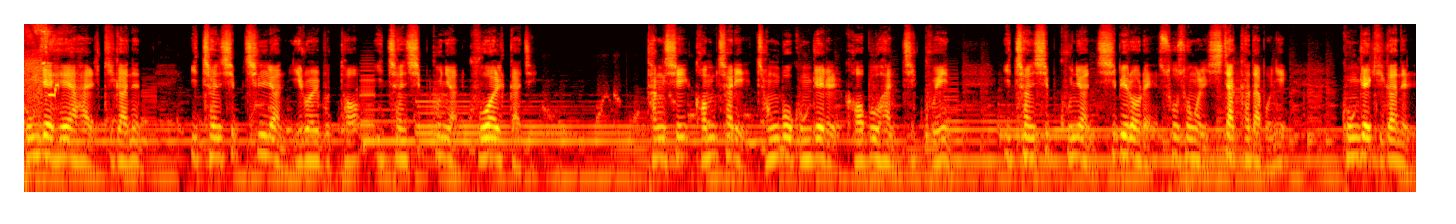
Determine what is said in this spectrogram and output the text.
공개해야 할 기간은 2017년 1월부터 2019년 9월까지. 당시 검찰이 정보 공개를 거부한 직후인 2019년 11월에 소송을 시작하다 보니 공개 기간을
